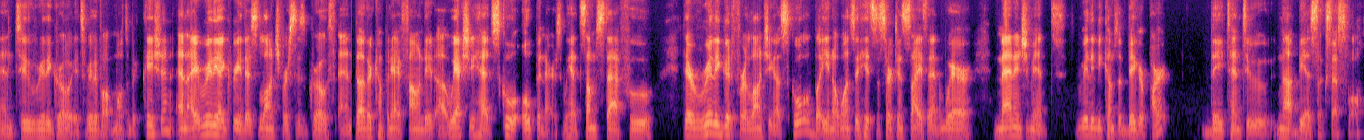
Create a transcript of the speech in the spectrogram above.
And to really grow, it's really about multiplication. And I really agree there's launch versus growth. And the other company I founded, uh, we actually had school openers. We had some staff who they're really good for launching a school, but you know, once it hits a certain size and where management really becomes a bigger part, they tend to not be as successful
